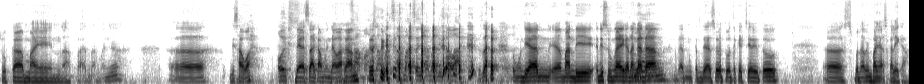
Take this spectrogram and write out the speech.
suka main apa namanya eh, di sawah. Oh, Biasa kamu di sawah Kang. sama, sama, sama. Saya juga main di sawah. Kemudian ya, mandi di sungai kadang-kadang dan kerja saya itu waktu kecil itu eh, sebenarnya banyak sekali Kang.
